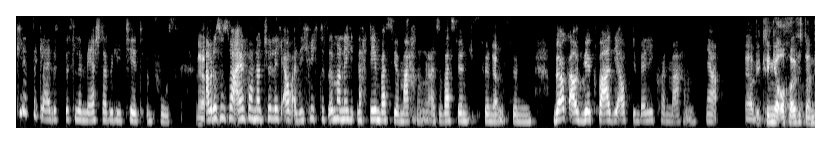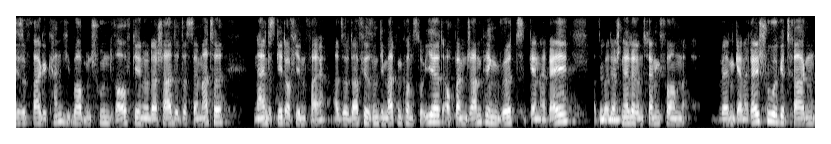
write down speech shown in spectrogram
klitzekleines bisschen mehr Stabilität im Fuß. Ja. Aber das muss man einfach natürlich auch, also ich richte es immer nicht nach dem, was wir machen, also was für ein, für ein, ja. für ein Workout wir quasi auf dem Bellycon machen. Ja. Ja, wir kriegen ja auch häufig dann diese Frage, kann ich überhaupt mit Schuhen draufgehen oder schadet das der Matte? Nein, das geht auf jeden Fall. Also dafür sind die Matten konstruiert. Auch beim Jumping wird generell, also mhm. bei der mhm. schnelleren Trainingsform, werden generell Schuhe getragen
